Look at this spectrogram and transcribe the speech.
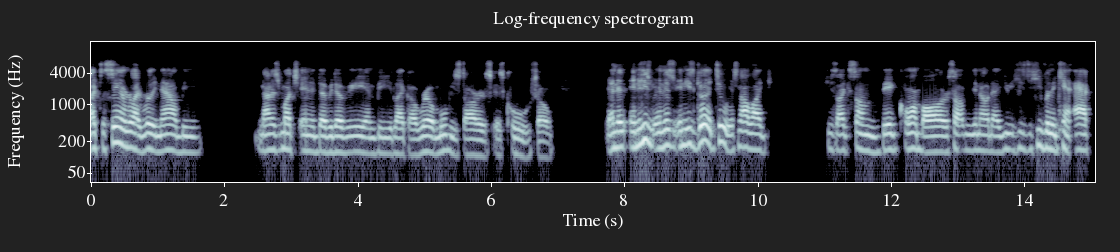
like to see him like really now be not as much in the WWE and be like a real movie star is, is cool. So, and it, and he's and he's and he's good too. It's not like he's like some big cornball or something, you know, that you he's he really can't act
